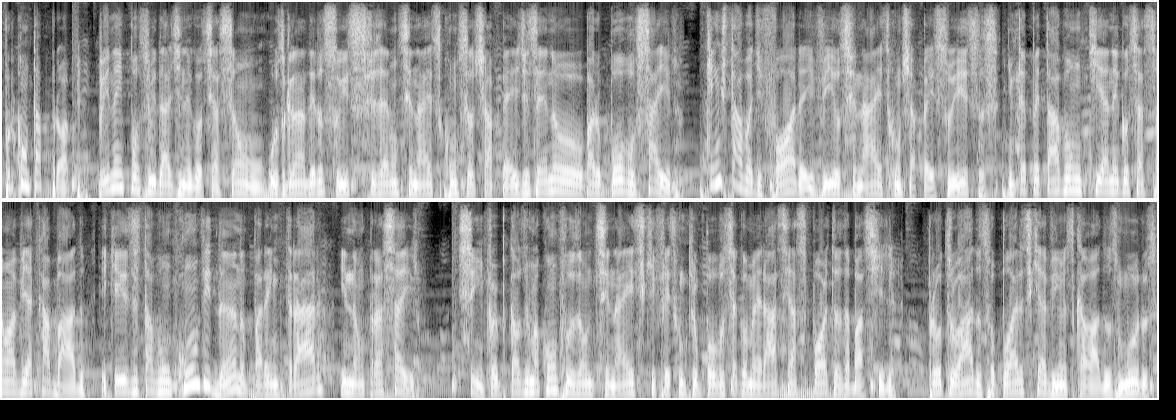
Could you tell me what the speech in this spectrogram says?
por conta própria. Vendo a impossibilidade de negociação, os granadeiros suíços fizeram sinais com seus chapéus dizendo para o povo sair. Quem estava de fora e via os sinais com chapéus suíços interpretavam que a negociação havia acabado e que eles estavam convidando para entrar e não para sair. Sim, foi por causa de uma confusão de sinais que fez com que o povo se aglomerasse às portas da Bastilha. Por outro lado, os populares que haviam escalado os muros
